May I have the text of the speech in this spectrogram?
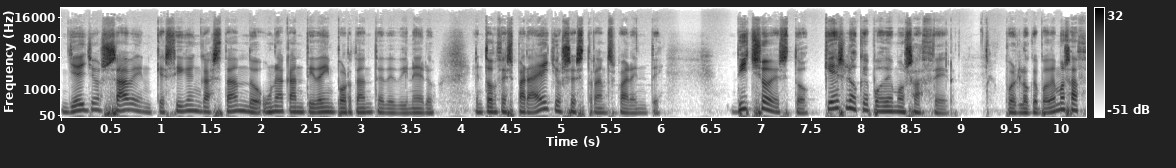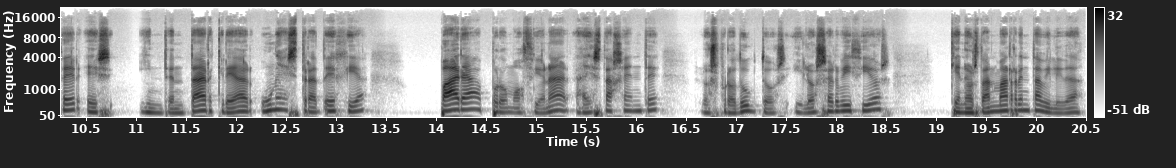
y ellos saben que siguen gastando una cantidad importante de dinero. Entonces, para ellos es transparente. Dicho esto, ¿qué es lo que podemos hacer? Pues lo que podemos hacer es intentar crear una estrategia para promocionar a esta gente los productos y los servicios que nos dan más rentabilidad.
